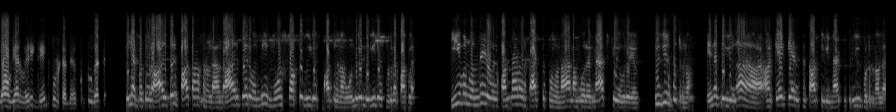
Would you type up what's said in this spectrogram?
Yeah we are very grateful to that இல்ல பட் ஒரு ஆறு பேர் பார்த்தாங்க சொன்னல அந்த ஆறு பேர் வந்து மோஸ்ட் ஆஃப் த வீடியோஸ் பார்த்துருந்தாங்க ஒன்று ரெண்டு வீடியோஸ் மட்டும் தான் பார்க்கல. ஈவன் வந்து ஒரு ஃபன்னான ஒரு ஃபேக்ட் சொல்லணும்னா நம்ம ஒரு மேட்ச்க்கு ஒரு ப்ரிவியூ போட்டிருந்தோம். என்ன ப்ரிவியூனா KKR versus RCB match preview போட்டிருந்தோம்ல.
